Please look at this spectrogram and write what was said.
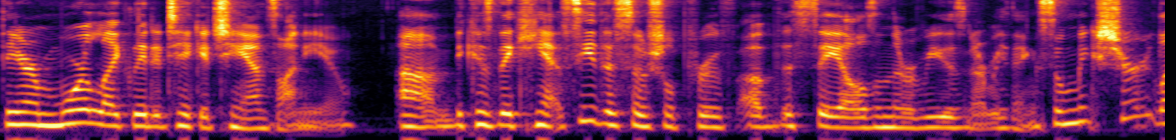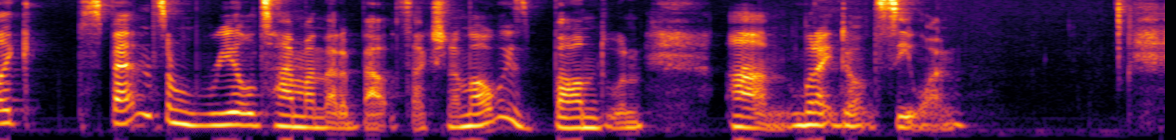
they are more likely to take a chance on you um, because they can't see the social proof of the sales and the reviews and everything. So make sure, like, spend some real time on that about section. I'm always bummed when um, when I don't see one.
